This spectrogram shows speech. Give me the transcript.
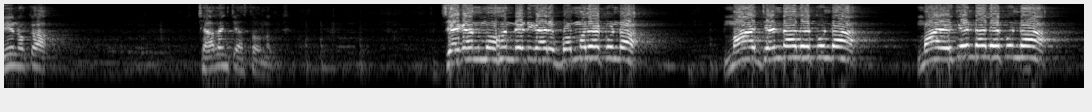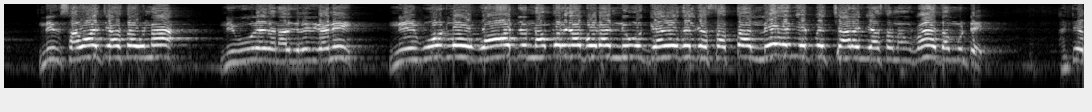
నేను ఒక ఛాలెంజ్ చేస్తా ఉన్నా అధ్యక్ష. జగన్మోహన్ రెడ్డి గారి బొమ్మ లేకుండా మా జెండా లేకుండా మా ఎజెండా లేకుండా నీకు సవాల్ చేస్తా ఉన్నా నీ ఊరేదో నాకు తెలియదు కానీ నీ ఊర్లో వార్డు నంబర్గా కూడా నువ్వు గెలవగలిగే సత్తా లేదని చెప్పి ఛాలెంజ్ చేస్తున్నాం రా దమ్ముంటే. అంటే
